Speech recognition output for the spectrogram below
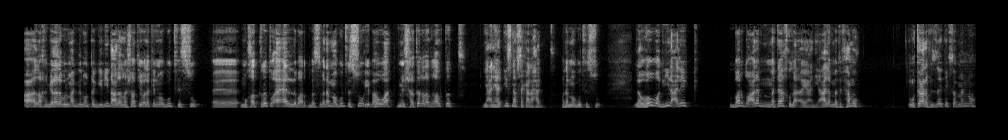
آه، الأخ جلال أبو المجد المنتج جديد على نشاطي ولكن موجود في السوق. مخاطرته أقل برضه. بس ما دام موجود في السوق يبقى هو مش هتغلط غلطة. يعني هتقيس نفسك على حد ما دام موجود في السوق. لو هو جديد عليك برضه على ما تاخد يعني على ما تفهمه وتعرف إزاي تكسب منه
